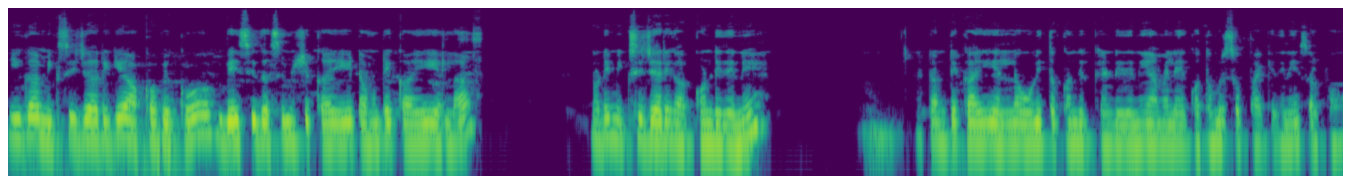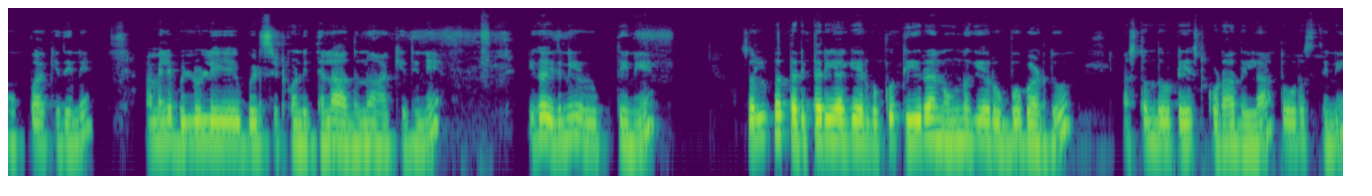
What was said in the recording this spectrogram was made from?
ಈಗ ಮಿಕ್ಸಿ ಜಾರಿಗೆ ಹಾಕೋಬೇಕು ಬೇಯಿಸಿದ ಹಸಿಮೆಣ್ಸಿನ್ಕಾಯಿ, ಟೊಮೆಟೆಕಾಯಿ ಎಲ್ಲ ನೋಡಿ ಮಿಕ್ಸಿ ಜಾರಿಗೆ ಹಾಕ್ಕೊಂಡಿದ್ದೀನಿ. ಟೊಮೆಟೆಕಾಯಿ ಎಲ್ಲ ಹುಳಿ ತಕ್ಕೊಂಡು ಇಟ್ಕೊಂಡಿದ್ದೀನಿ ಆಮೇಲೆ ಕೊತ್ತಂಬರಿ ಸೊಪ್ಪು ಹಾಕಿದ್ದೀನಿ. ಸ್ವಲ್ಪ ಉಪ್ಪು ಹಾಕಿದ್ದೀನಿ. ಆಮೇಲೆ ಬೆಳ್ಳುಳ್ಳಿ ಬಿಡಿಸಿಟ್ಕೊಂಡಿದ್ದೆಲ್ಲ ಅದನ್ನು ಹಾಕಿದ್ದೀನಿ. ಈಗ ಇದನ್ನೇ ರುಬ್ತೀನಿ. ಸ್ವಲ್ಪ ತರಿತರಿಯಾಗೇ ಇರಬೇಕು. ತೀರಾ ನುಣ್ಣಗೆ ರುಬ್ಬಬಾರ್ದು. ಅಷ್ಟೊಂದು ಟೇಸ್ಟ್ ಕೊಡೋದಿಲ್ಲ. ತೋರಿಸ್ತೀನಿ.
